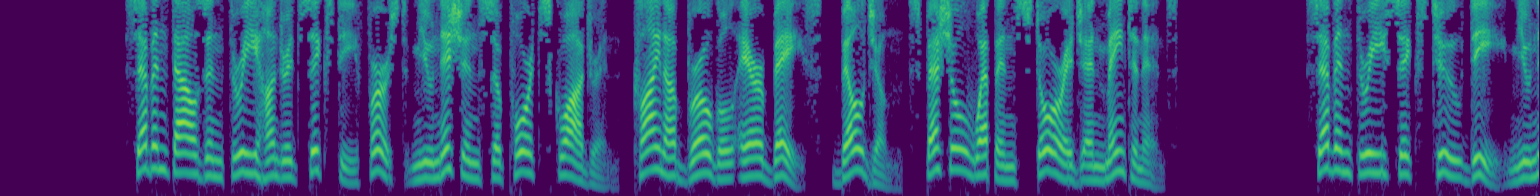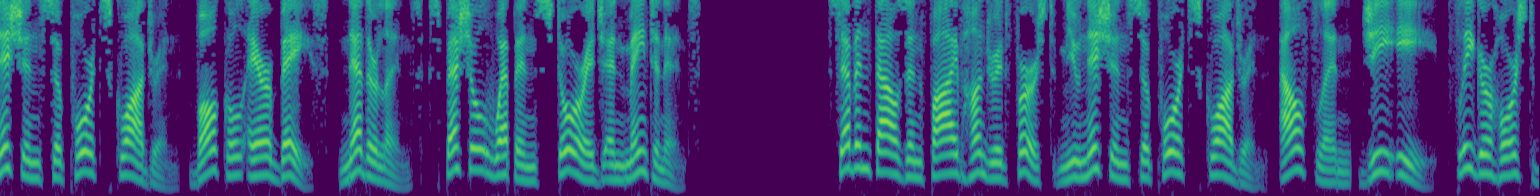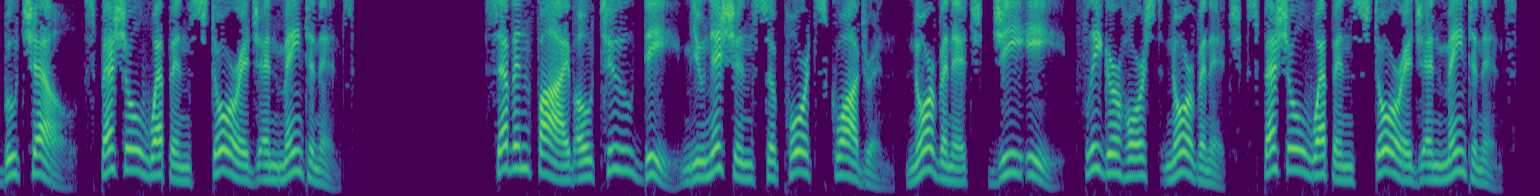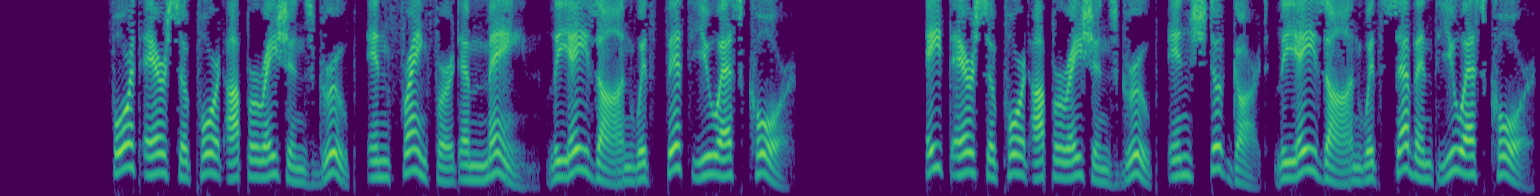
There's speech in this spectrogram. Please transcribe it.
7360 1st Munitions Support Squadron, Kleine Brogel Air Base, Belgium Special Weapons Storage and Maintenance 7362D Munitions Support Squadron, Volkel Air Base, Netherlands Special Weapons Storage and Maintenance. 7501st Munitions Support Squadron, Alflen GE, Fliegerhorst Buchel Special Weapons Storage and Maintenance 7502D Munitions Support Squadron, Norvenich GE, Fliegerhorst Norvenich Special Weapons Storage and Maintenance 4th Air Support Operations Group, in Frankfurt am Main liaison with 5th U.S. Corps 8th Air Support Operations Group, in Stuttgart liaison with 7th U.S. Corps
